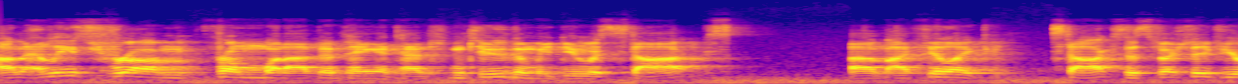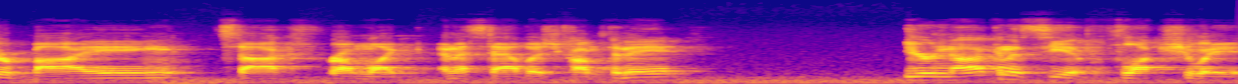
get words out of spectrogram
um, at least from from what I've been paying attention to, than we do with stocks. Um, I feel like stocks, especially if you're buying stocks from like an established company, you're not going to see it fluctuate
